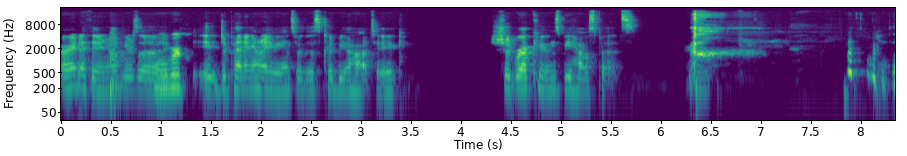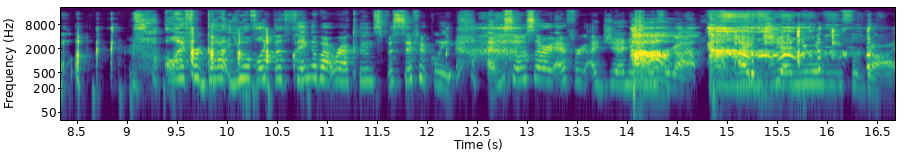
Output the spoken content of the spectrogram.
All right, Nathaniel. Here's a. Well, it- depending on how you answer this, could be a hot take. Should raccoons be house pets? Oh, I forgot. You have like the thing about raccoons specifically. I'm so sorry. I forgot. I genuinely forgot. I genuinely forgot.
